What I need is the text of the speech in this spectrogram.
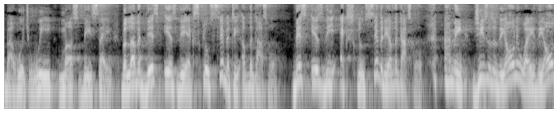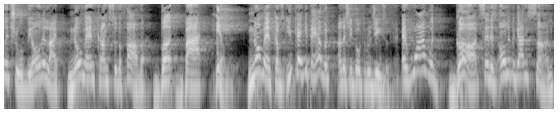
by which we must be saved. Beloved, this is the exclusivity of the gospel. This is the exclusivity of the gospel. I mean, Jesus is the only way, the only truth, the only life. No man comes to the Father but by him. No man comes, you can't get to heaven unless you go through Jesus. And why would God send his only begotten son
